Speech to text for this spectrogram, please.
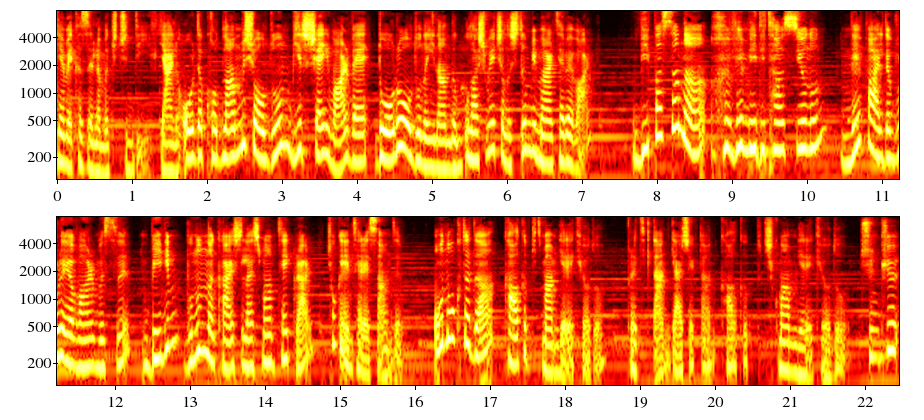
Yemek hazırlamak için değil. Yani orada kodlanmış olduğum bir şey var ve doğru olduğuna inandığım, ulaşmaya çalıştığım bir mertebe var. Vipassana ve meditasyonun Nepal'de buraya varması benim bununla karşılaşmam tekrar çok enteresandı. O noktada kalkıp gitmem gerekiyordu. Pratikten gerçekten kalkıp çıkmam gerekiyordu. Çünkü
